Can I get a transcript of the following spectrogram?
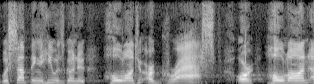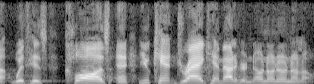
was something that he was going to hold on to or grasp or hold on uh, with his claws and you can't drag him out of here. No, no, no, no, no.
